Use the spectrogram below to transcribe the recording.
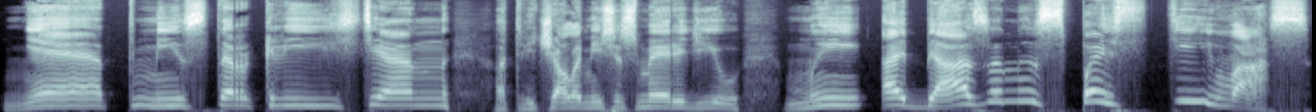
«Нет, мистер Кристиан», — отвечала миссис Меридью, — «мы обязаны спасти вас».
